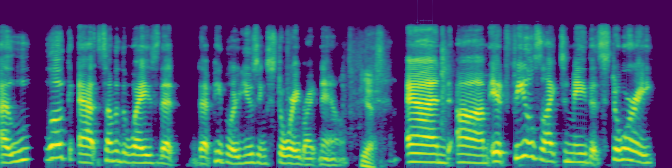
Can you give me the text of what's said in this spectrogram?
I look at some of the ways that that people are using story right now. Yes. And um, it feels like to me that story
